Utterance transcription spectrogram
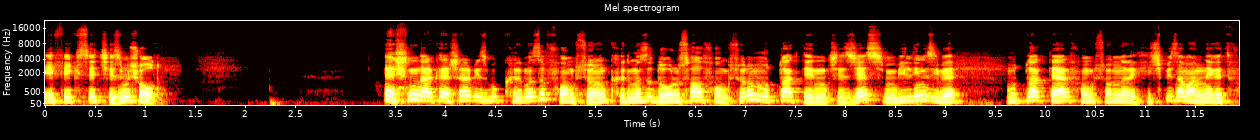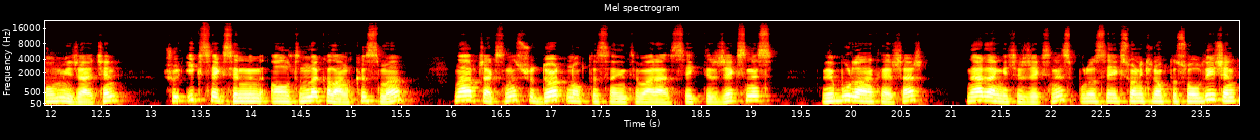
fx'i çizmiş oldum. Evet şimdi arkadaşlar biz bu kırmızı fonksiyonun, kırmızı doğrusal fonksiyonun mutlak değerini çizeceğiz. Şimdi bildiğiniz gibi mutlak değer fonksiyonları hiçbir zaman negatif olmayacağı için şu x ekseninin altında kalan kısmı ne yapacaksınız? Şu 4 noktasından itibaren sektireceksiniz. Ve buradan arkadaşlar nereden geçireceksiniz? Burası eksi 12 noktası olduğu için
